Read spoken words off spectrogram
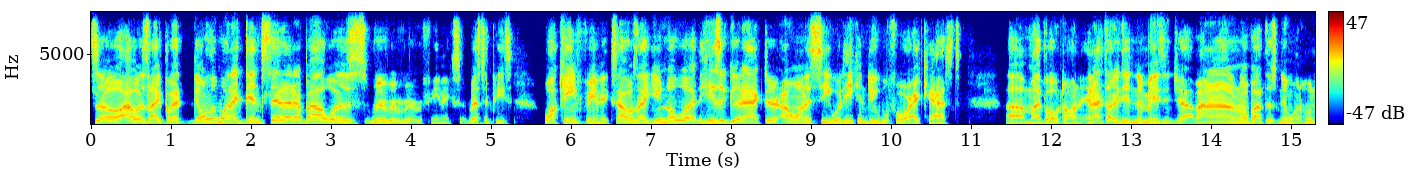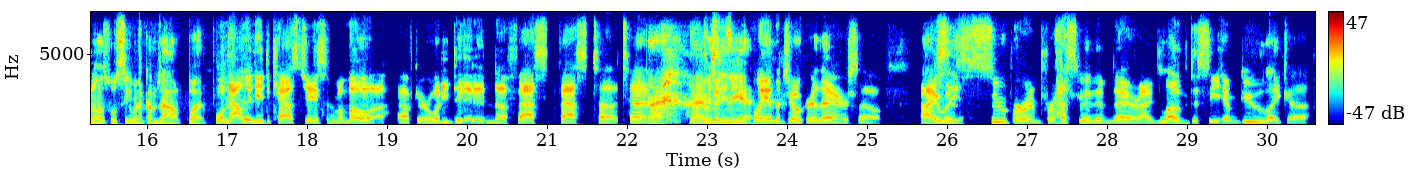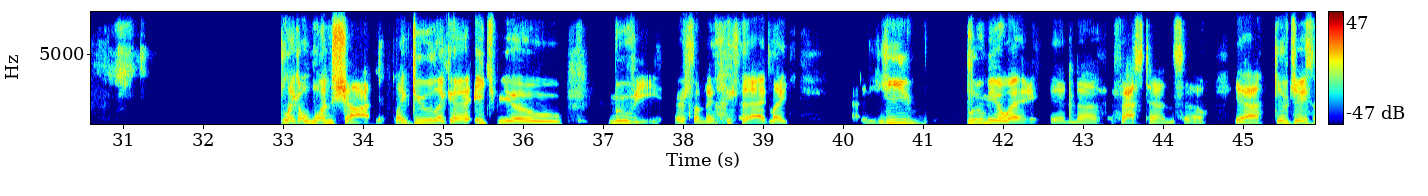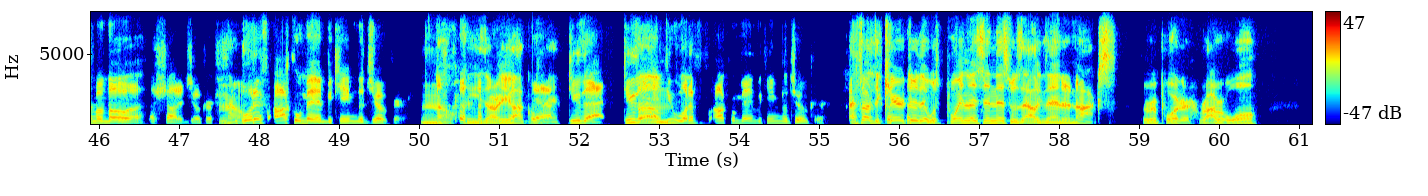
So I was like, but the only one I didn't say that about was River River Phoenix. Rest in peace. Joaquin Phoenix. I was like, you know what? He's a good actor. I want to see what he can do before I cast uh, my vote on it. And I thought he did an amazing job. I don't know about this new one. Who knows? We'll see when it comes out. But Well, now they need to cast Jason Momoa after what he did in uh, Fast Fast uh, Ten. I, I haven't seen it yet. playing the Joker there, so I We'll was super impressed with him there. I'd love to see him do like a like a one shot, like do like a HBO movie or something like that. Like he blew me away in uh, Fast Ten. So yeah, give Jason Momoa a shot at Joker. No, What if Aquaman became the Joker? no, he's already Aquaman. Yeah, do that. Do that. Um, do what if Aquaman became the Joker? I thought the character that was pointless in this was Alexander Knox, the reporter, Robert Wuhl.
